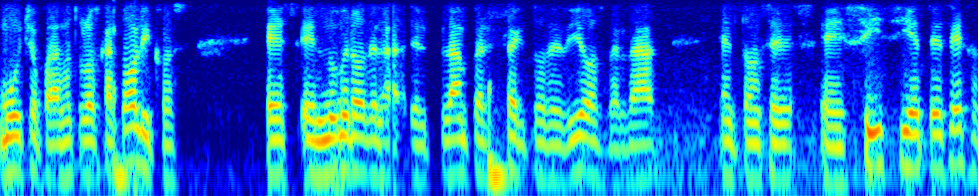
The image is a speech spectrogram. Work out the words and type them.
mucho para nosotros los católicos. Es el número del plan perfecto de Dios, ¿verdad? Entonces, eh, sí 7 es eso,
